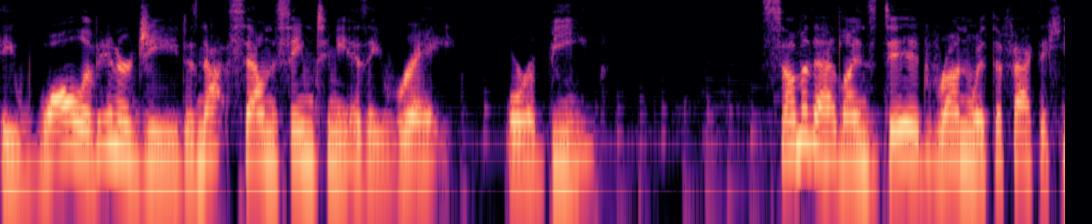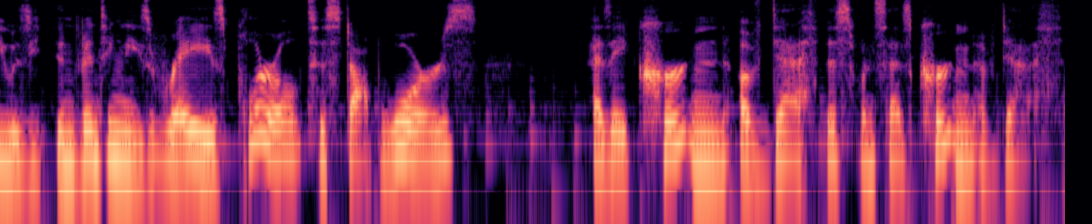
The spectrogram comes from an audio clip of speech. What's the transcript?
a wall of energy does not sound the same to me as a ray or a beam. Some of the headlines did run with the fact that he was inventing these rays, plural, to stop wars as a curtain of death. This one says curtain of death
